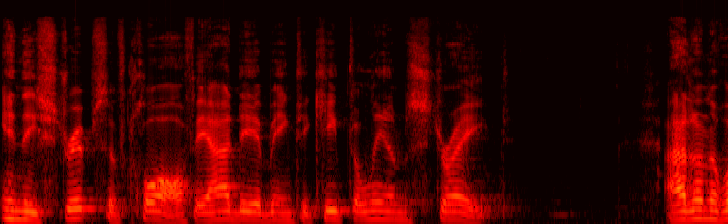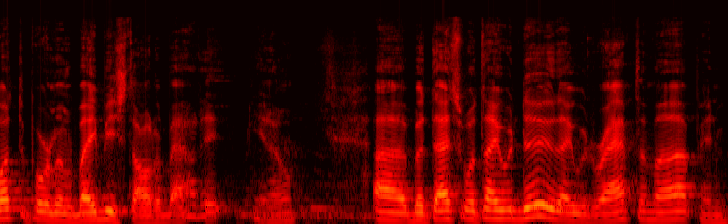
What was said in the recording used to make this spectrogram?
in these strips of cloth, the idea being to keep the limbs straight. I don't know what the poor little babies thought about it, you know. Uh, but that's what they would do. They would wrap them up. And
